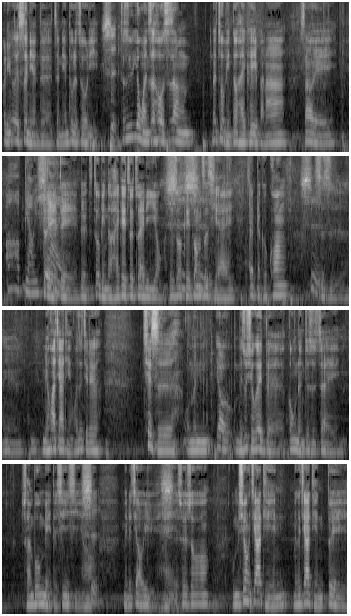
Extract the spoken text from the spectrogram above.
二零二四年的整年度的桌历是，就是用完之后，事实上那作品都还可以把它稍微。哦，裱一下。对对对，作品都还可以再再利用，就是说可以装置起来，再裱个框。是是是，因为美化家庭，我是觉得确实我们要美术学会的功能就是在传播美的信息哈，美的教育。嘿，所以说我们希望家庭每个家庭对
